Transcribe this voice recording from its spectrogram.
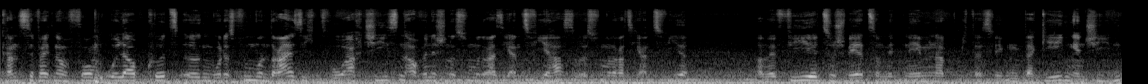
kannst du vielleicht noch vor dem Urlaub kurz irgendwo das 35 2.8 schießen, auch wenn du schon das 35 1.4 hast oder das 35 1.4 aber viel zu schwer zum Mitnehmen, habe mich deswegen dagegen entschieden.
